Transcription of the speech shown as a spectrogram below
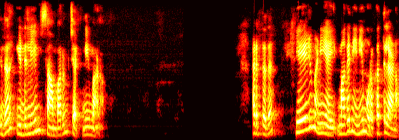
ഇത് ഇഡലിയും സാമ്പാറും ചട്നിയുമാണ്. അടുത്തത് ഏഴു മണിയായി മകൻ ഇനിയും ഉറക്കത്തിലാണ്.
